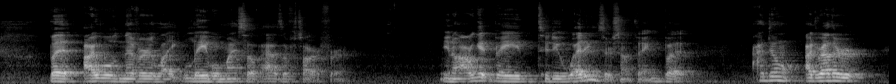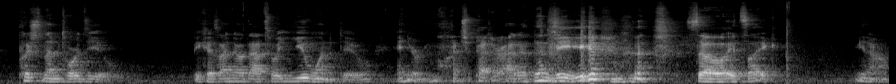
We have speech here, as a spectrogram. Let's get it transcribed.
but I will never like label myself as a photographer. You know, I'll get paid to do weddings or something, but I don't. I'd rather push them towards you because I know that's what you want to do, and you're much better at it than me. so it's like, you know,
